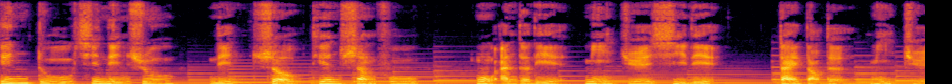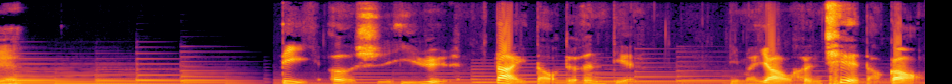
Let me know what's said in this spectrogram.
听读心灵书，领受天上福。穆安德烈秘诀系列，代祷的秘诀。第二十一日，代祷的恩典。你们要恒切祷告，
